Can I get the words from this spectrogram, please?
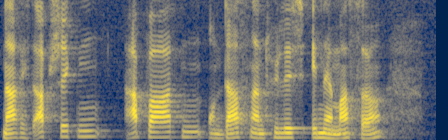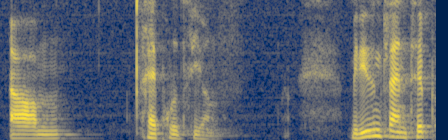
Nachricht abschicken, abwarten und das natürlich in der Masse ähm, reproduzieren. Mit diesem kleinen Tipp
